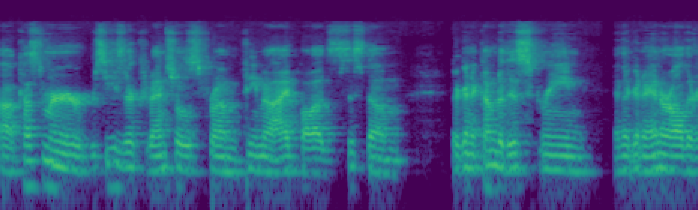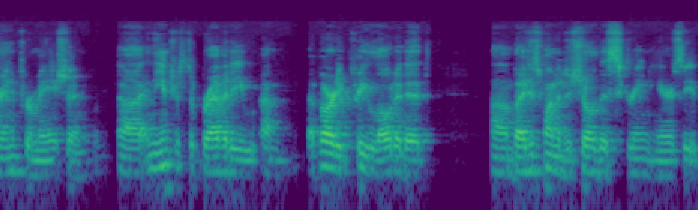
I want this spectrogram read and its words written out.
a customer receives their credentials from FEMA iPause system, they're going to come to this screen and they're going to enter all their information. uh, in the interest of brevity, um, I've already preloaded it. Um, but I just wanted to show this screen here. So you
